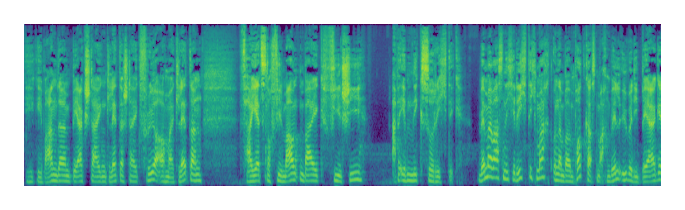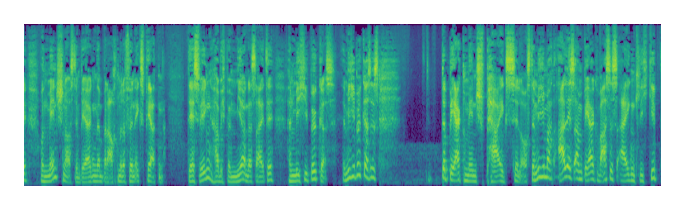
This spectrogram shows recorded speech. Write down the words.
Ich gehe wandern, Bergsteigen, Klettersteig, früher auch mal klettern, fahre jetzt noch viel Mountainbike, viel Ski, aber eben nix so richtig. Wenn man was nicht richtig macht und dann beim Podcast machen will über die Berge und Menschen aus den Bergen, dann braucht man dafür einen Experten. Deswegen habe ich bei mir an der Seite Herrn Michi Bückers. Der Michi Bückers ist der Bergmensch par excellence. Der Michi macht alles am Berg, was es eigentlich gibt.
